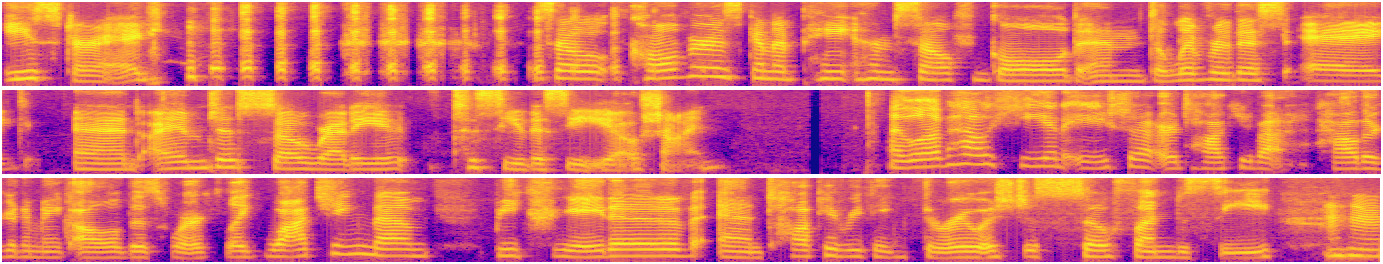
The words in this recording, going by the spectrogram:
Easter egg. so Culver is going to paint himself gold and deliver this egg. And I am just so ready to see the CEO shine. I love how he and Aesha are talking about how they're going to make all of this work. Like watching them be creative and talk everything through is just so fun to see. hmm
